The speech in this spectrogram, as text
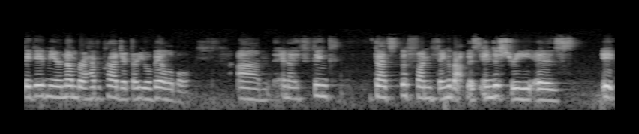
they gave me your number. I have a project. Are you available? Um, and I think that's the fun thing about this industry is it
